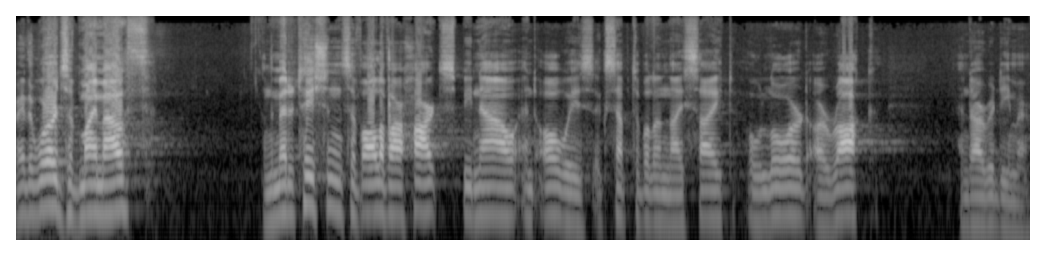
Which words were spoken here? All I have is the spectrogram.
May the words of my mouth and the meditations of all of our hearts be now and always acceptable in thy sight, O Lord, our rock and our Redeemer.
